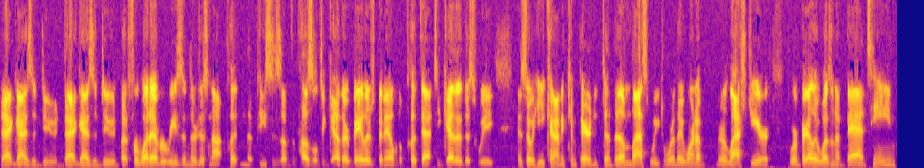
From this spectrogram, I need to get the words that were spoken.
that guy's a dude, that guy's a dude. But for whatever reason, they're just not putting the pieces of the puzzle together. Baylor's been able to put that together this week, and so he kind of compared it to them last week, to where they weren't a or last year, where Baylor wasn't a bad team,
